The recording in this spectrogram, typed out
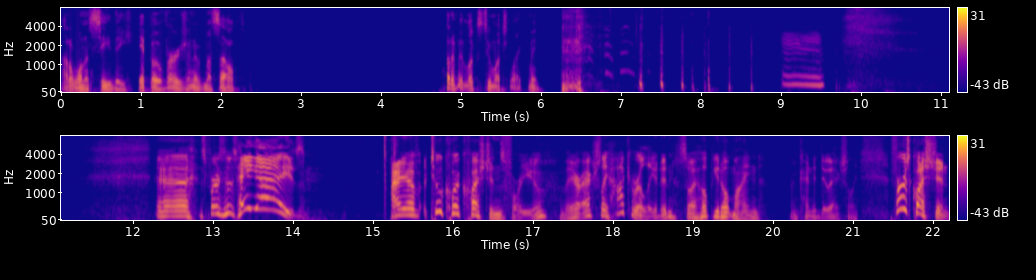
I don't want to see the hippo version of myself. What if it looks too much like me? Uh, this person says, "Hey guys, I have two quick questions for you. They are actually hockey related, so I hope you don't mind." I kind of do, actually. First question.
